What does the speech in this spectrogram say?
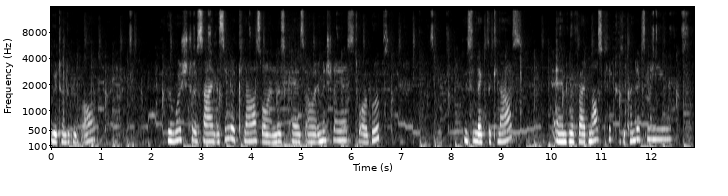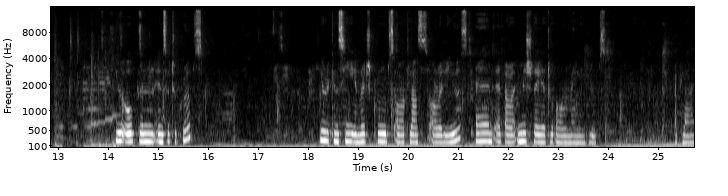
Return to group all. We wish to assign a single class or in this case our image layers to our groups. We select the class and with right mouse click to the context menu you open insert to groups here we can see in which groups our class is already used and add our image layer to our remaining groups. Apply.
